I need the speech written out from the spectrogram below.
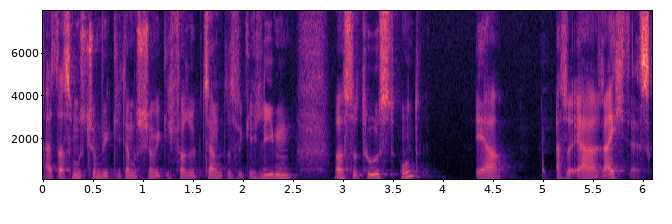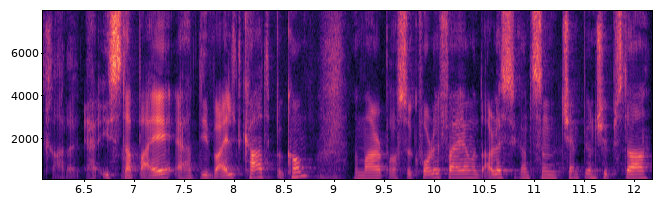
Also das muss schon wirklich, da muss schon wirklich verrückt sein und das wirklich lieben, was du tust. Und er, also er erreicht es gerade. Er ist dabei, er hat die Wildcard bekommen. Normal brauchst du Qualifying und alles, die ganzen Championships da,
